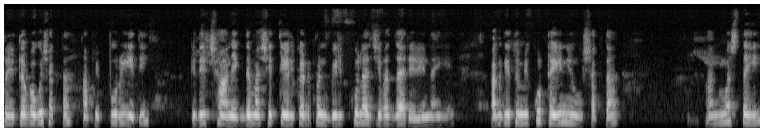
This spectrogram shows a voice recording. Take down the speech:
तर इथं बघू शकता आपली पुरी येते. किती छान एकदम अशी तेलकट पण बिलकुल अजिबात झालेली नाहीये. अगदी तुम्ही कुठेही नेऊ शकता. आणि मस्त ही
